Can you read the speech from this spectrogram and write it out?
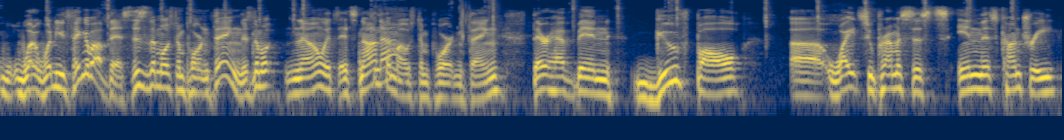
what, what do you think about this? This is the most important thing. This is the mo-. no, it's it's not the most important thing. There have been goofball uh, white supremacists in this country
